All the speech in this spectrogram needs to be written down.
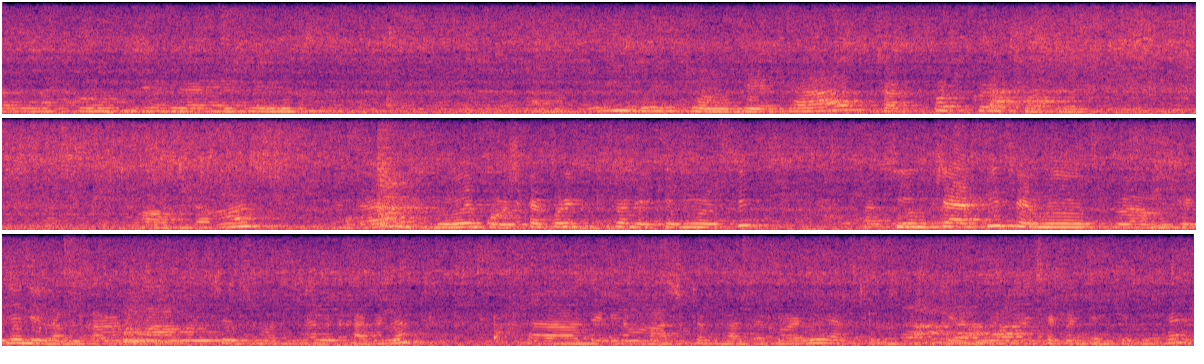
রান্না হয়ে করে ছোটো পাবদা মাছ এটা ধুয়ে পরিষ্কার করে কিছুটা রেখে দিয়েছি আর তিন চার পিস আহ, ভেজে নিলাম কারণ মা আমার হচ্ছে ঝোল খাবে না তা দেখলাম মাছটা ভাজা করে নিই আর কেমন আছে একটু দেখে দিই হ্যাঁ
